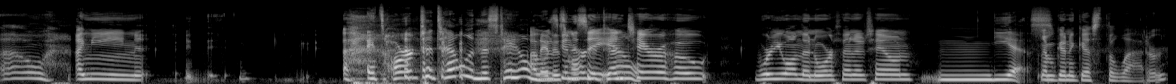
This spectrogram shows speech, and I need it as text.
Oh, I mean, It's hard to tell in this town. I It was say to in. Terre Haute. Were you on the north end of town? Mm, yes. I'm gonna guess the latter.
